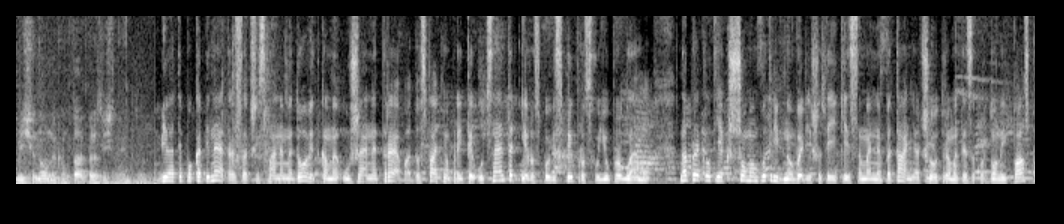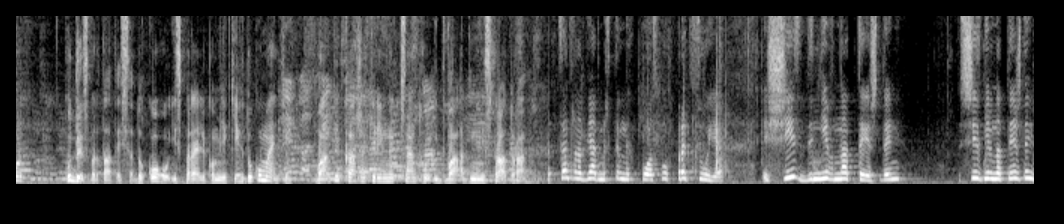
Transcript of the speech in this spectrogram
між чиновником та пересічною людиною. Бігати по кабінетах за численними довідками уже не треба. Достатньо прийти у центр і розповісти про свою проблему. Наприклад, якщо вам потрібно вирішити якесь земельне питання чи отримати закордонний паспорт, куди звертатися, до кого і з переліком яких документів вам підкаже керівник центру і два адміністратора. Центр надання адміністративних послуг працює 6 днів на тиждень. 6 днів на тиждень,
